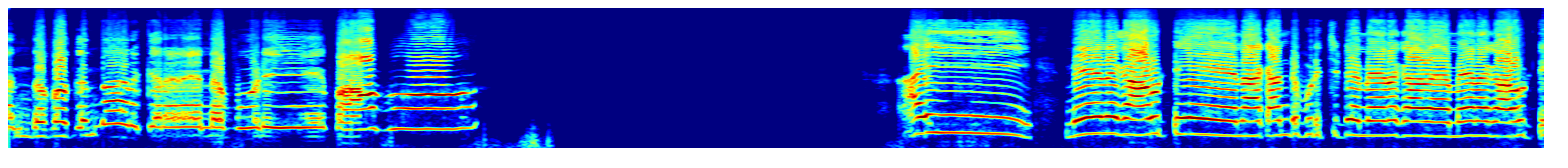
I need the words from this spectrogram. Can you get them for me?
அந்த பக்கம் தான் குடி பாபு ஐ மேலக அவுட் நான் கண்டுபிடிச்சிட்டேன் மேலக மேலக அவுட்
